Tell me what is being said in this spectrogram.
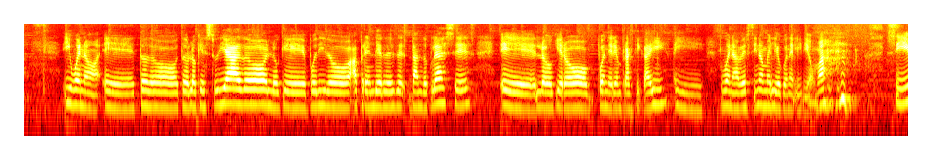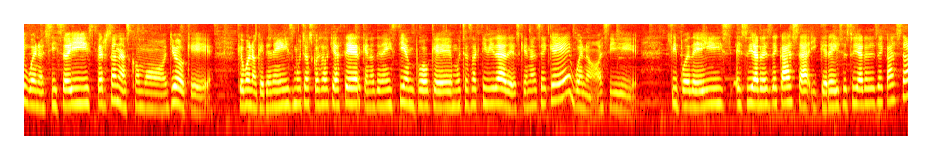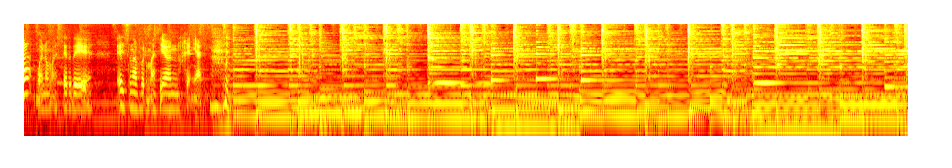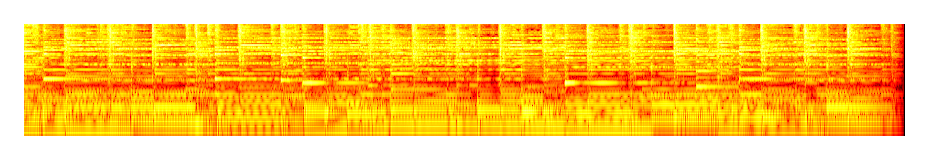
Y bueno, eh, todo, todo lo que he estudiado, lo que he podido aprender desde dando clases, eh, lo quiero poner en práctica ahí y bueno, a ver si no me lío con el idioma. sí, bueno, si sois personas como yo que que bueno, que tenéis muchas cosas que hacer, que no tenéis tiempo, que muchas actividades, que no sé qué, bueno, si, si podéis estudiar desde casa y queréis estudiar desde casa, bueno, Máster de es una formación genial.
